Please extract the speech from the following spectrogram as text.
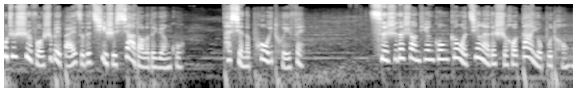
不知是否是被白泽的气势吓到了的缘故，他显得颇为颓废。此时的上天宫跟我进来的时候大有不同，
